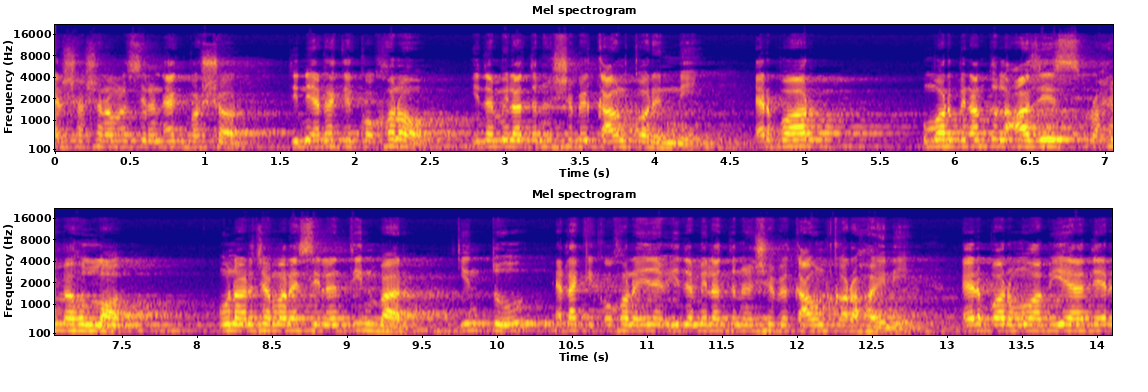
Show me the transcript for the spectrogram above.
এর শাসনামলে ছিলেন এক বছর। তিনি এটাকে কখনো ঈদে মিলাদুল হিসেবে কাউন্ট করেননি। এরপর উমর বিন আব্দুল আজিজ রহিমাহুল্লাহ, উনার জামানায় ছিলেন তিনবার। কিন্তু এটাকে কখনো ঈদ মিলাদুল হিসেবে কাউন্ট করা হয়নি। এরপর মুয়াবিয়াদের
